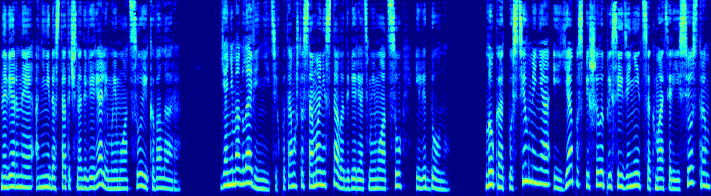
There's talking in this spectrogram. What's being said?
Наверное, они недостаточно доверяли моему отцу и Кавалара. Я не могла винить их, потому что сама не стала доверять моему отцу или Дону. Лука отпустил меня, и я поспешила присоединиться к матери и сестрам,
